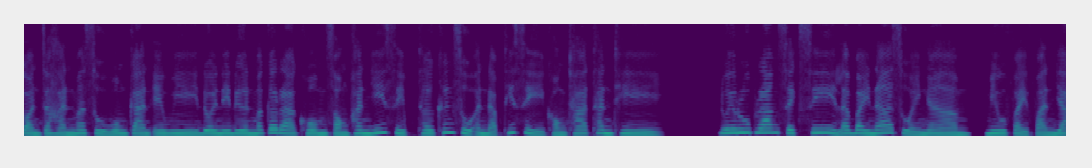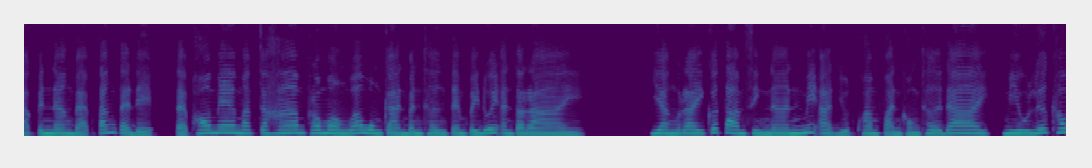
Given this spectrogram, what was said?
ก่อนจะหันมาสู่วงการเอวี โดยในเดือนมกราคม 2020 เธอขึ้นสู่อันดับที่ 4 ของชาร์ตทันที ด้วยรูปร่างเซ็กซี่และใบหน้าสวยงาม มิวใฝ่ฝันอยากเป็นนางแบบตั้งแต่เด็ก แต่พ่อแม่มักจะห้ามเพราะมองว่าวงการบันเทิงเต็มไปด้วยอันตราย อย่างไรก็ตามสิ่งนั้นไม่อาจหยุดความฝันของเธอได้ มิวเลือกเข้า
